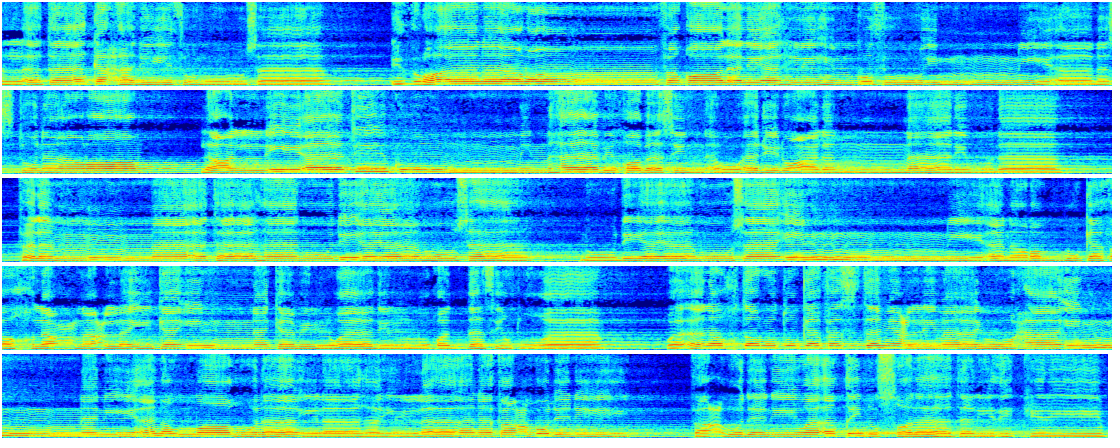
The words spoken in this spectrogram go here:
وهل أتاك حديث موسى؟ إذ رأى نارا فقال لأهلهم كثوا إني آنست نارا لعلي آتيكم منها بقبس أو أجد على النار هدى. فلما أتاها نودي يا موسى نودي يا موسى إني أنا ربك فاخلع نعليك إنك بالوادي المقدس طوى. وأنا اخترتك فاستمع لما يوحى إنني أنا الله لا إله فاعبدني وأقم الصلاة لذكري.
